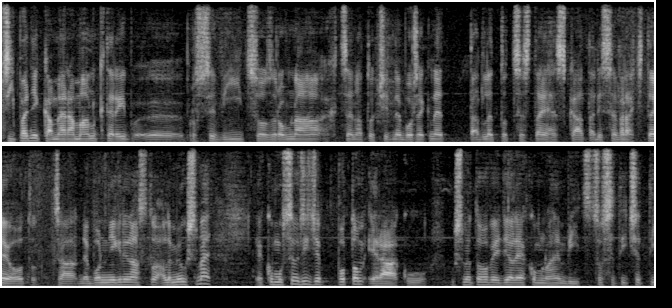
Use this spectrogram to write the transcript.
případně kameraman, který e, prostě ví, co zrovna chce natočit, nebo řekne, tahle to cesta je hezká, tady se vraťte, jo, to třeba, nebo někdy nás to, ale my už jsme, jako musím říct, že po tom Iráku už jsme toho věděli jako mnohem víc, co se týče té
